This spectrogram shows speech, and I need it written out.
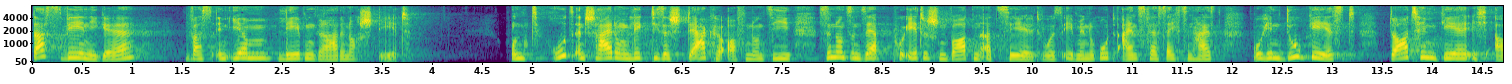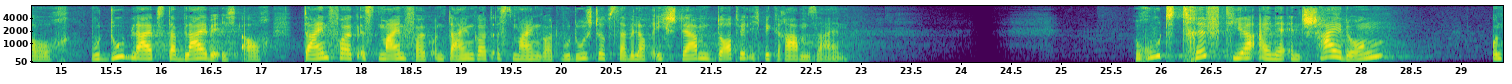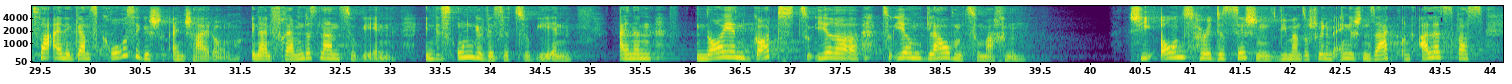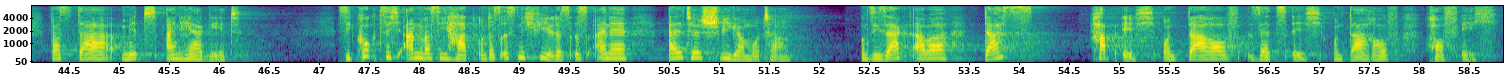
das wenige, was in ihrem Leben gerade noch steht. Und Ruths Entscheidung legt diese Stärke offen und sie sind uns in sehr poetischen Worten erzählt, wo es eben in Ruth 1, Vers 16 heißt, wohin du gehst, dorthin gehe ich auch. Wo du bleibst, da bleibe ich auch. Dein Volk ist mein Volk und dein Gott ist mein Gott. Wo du stirbst, da will auch ich sterben, dort will ich begraben sein. Ruth trifft hier eine Entscheidung, und zwar eine ganz große Entscheidung, in ein fremdes Land zu gehen, in das Ungewisse zu gehen, einen neuen Gott zu, ihrer, zu ihrem Glauben zu machen. She owns her decisions, wie man so schön im Englischen sagt, und alles, was, was damit einhergeht. Sie guckt sich an, was sie hat, und das ist nicht viel. Das ist eine alte Schwiegermutter. Und sie sagt aber, das hab ich und darauf setz ich und darauf hoffe ich.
